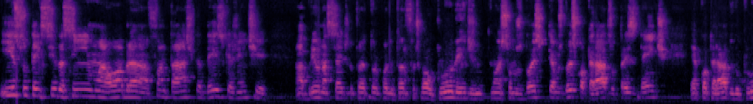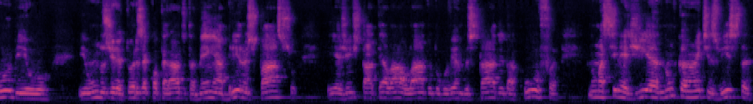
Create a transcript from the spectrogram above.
E isso tem sido assim uma obra fantástica desde que a gente abriu na sede do Metropolitano Futebol Clube, onde nós somos dois, temos dois cooperados, o presidente é cooperado do clube e, o, e um dos diretores é cooperado também, abriram espaço e a gente está até lá ao lado do governo do estado e da CUFA, numa sinergia nunca antes vista,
